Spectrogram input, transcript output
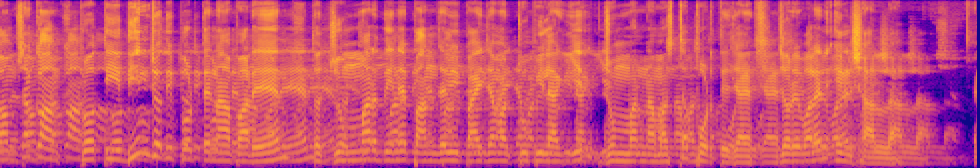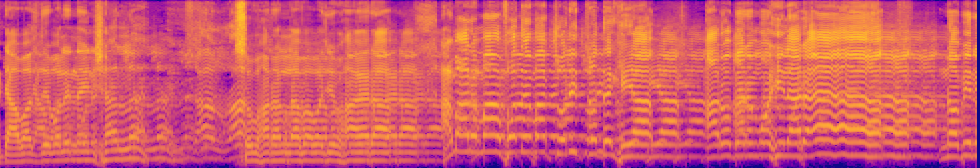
কমসে কম প্রতিদিন যদি পড়তে না পারেন, তো জুম্মার দিনে পাঞ্জাবি পায়জামা টুপি লাগিয়ে জুম্মার নামাজটা পড়তে যায়। জোরে বলেন, ইনশাআল্লাহ। এটা আওয়াজ দিয়ে বলেন না, ইনশাআল্লাহ? সুবহান আল্লাহ বাবা যে ভাইরা আমার মা ফতেমার চরিত্র দেখিয়া আরবের মহিলারা নবীর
